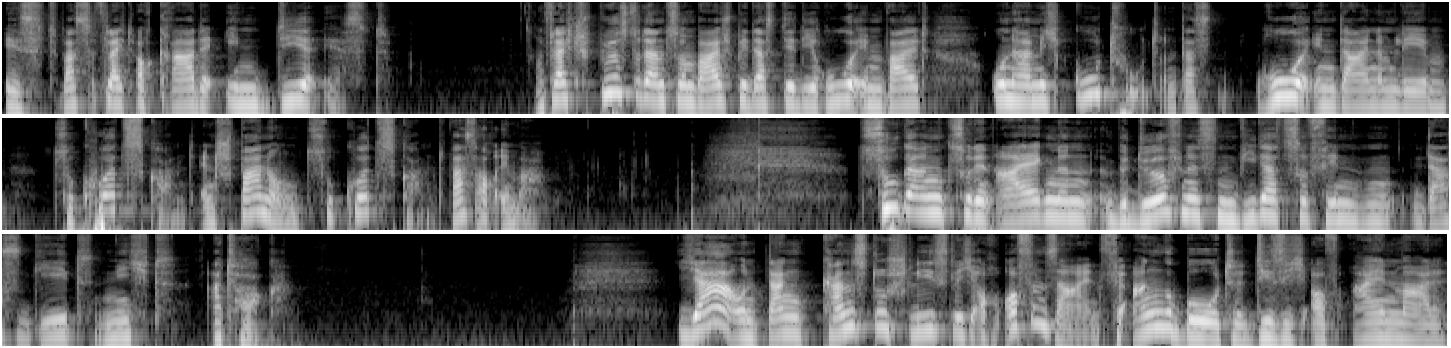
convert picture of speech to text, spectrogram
ist, was vielleicht auch gerade in dir ist. Und vielleicht spürst du dann zum Beispiel, dass dir die Ruhe im Wald unheimlich gut tut und dass Ruhe in deinem Leben zu kurz kommt, Entspannung zu kurz kommt, was auch immer. Zugang zu den eigenen Bedürfnissen wiederzufinden, das geht nicht ad hoc. Ja, und dann kannst du schließlich auch offen sein für Angebote, die sich auf einmal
